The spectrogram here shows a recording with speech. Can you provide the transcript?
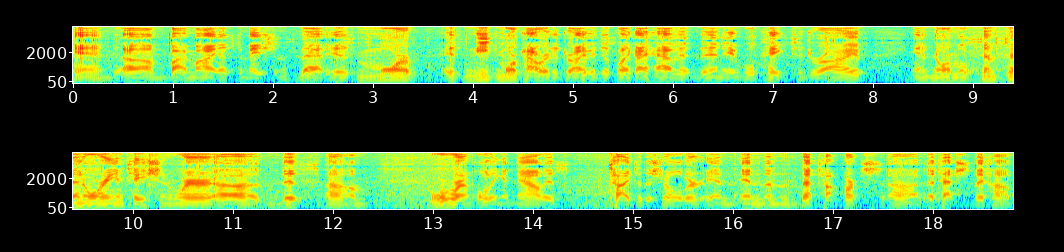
And um, by my estimations, that is more. It needs more power to drive it, just like I have it, than it will take to drive in normal Simpson orientation, where uh, this um, or where I'm holding it now is tied to the shoulder and, and then that top part's uh, attached to the hub.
